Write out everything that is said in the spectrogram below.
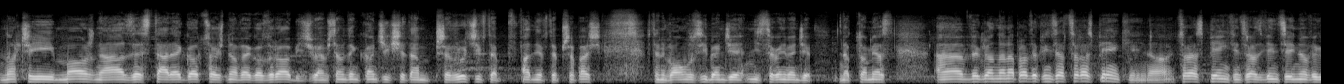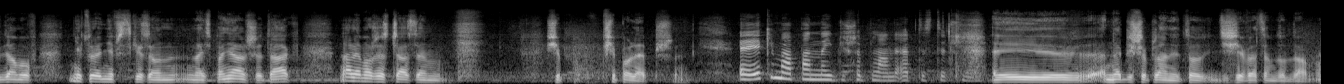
No czyli można ze starego coś nowego zrobić. Ja myślałem, ten kącik się tam przewróci, w te, wpadnie w tę przepaść, w ten wąwóz i będzie, nic z tego nie będzie. Natomiast e, wygląda naprawdę Krynica coraz piękniej, no, coraz piękniej, coraz więcej nowych domów. Niektóre, nie wszystkie są najwspanialsze, tak? No ale może z czasem się, się polepszy. E, jakie ma pan najbliższe plany artystyczne? Yy, najbliższe plany to dzisiaj wracam do domu.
